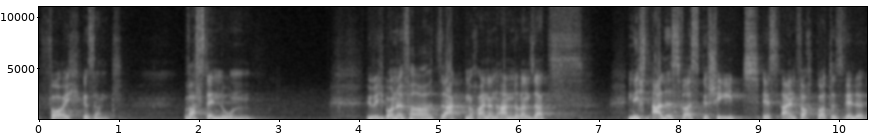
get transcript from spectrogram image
vor euch gesandt. Was denn nun? Dietrich Bonhoeffer sagt noch einen anderen Satz. Nicht alles, was geschieht, ist einfach Gottes Wille,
